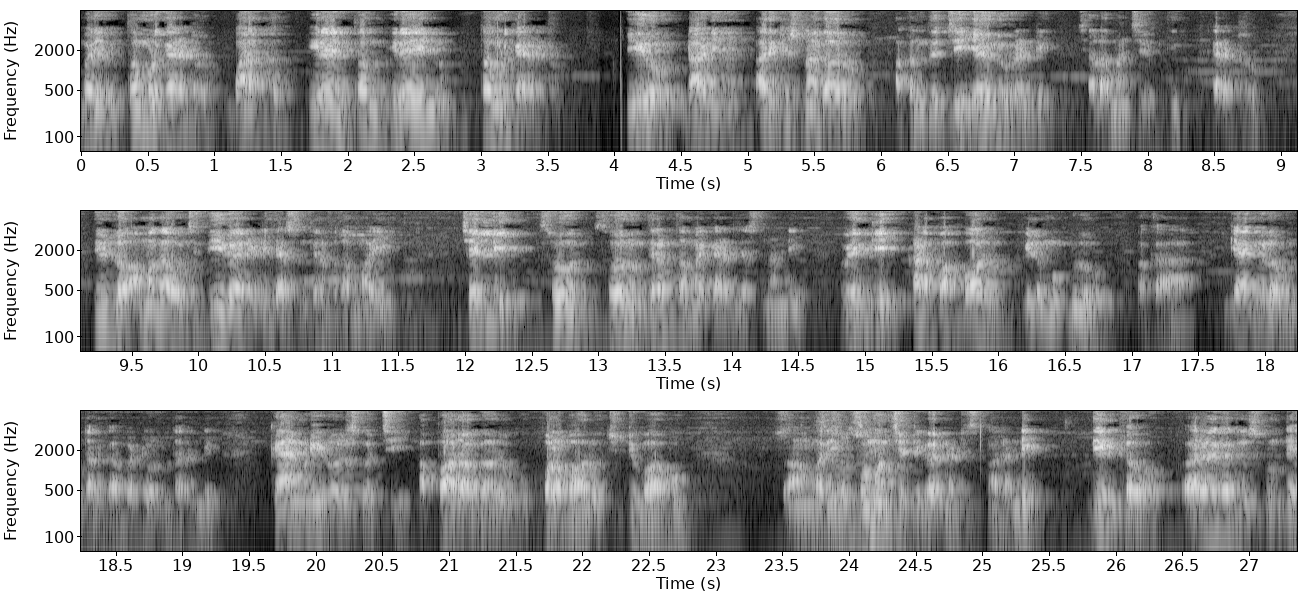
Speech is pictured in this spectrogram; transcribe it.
మరియు తమ్ముడు క్యారెక్టర్ భరత్ హీరోయిన్ తమ్ హీరోయిన్ తమ్ముడు క్యారెక్టర్ హీరో డాడీ హరికృష్ణ గారు అతను తెచ్చి ఏలూరు అండి. చాలా మంచి వ్యక్తి క్యారెక్టర్ దీంట్లో అమ్మగా వచ్చి దీవారెడ్డి చేస్తుంది తిరుపతి అమ్మాయి చెల్లి సో సోను తిరుపతి అమ్మాయి క్యారెక్టర్ చేస్తుందండి. వెంకి కడప బాలు వీళ్ళు ముగ్గురు ఒక గ్యాంగ్లో ఉంటారు కాబట్టి వాళ్ళు ఉంటారండి. కామెడీ రోల్స్కి వచ్చి అప్పారావు గారు ఉప్పల బాలు చిట్టిబాబు ఆ, మరియు సుమన్ శెట్టి. గారు నటిస్తున్నారండి. దీంట్లో వేరేగా చూసుకుంటే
